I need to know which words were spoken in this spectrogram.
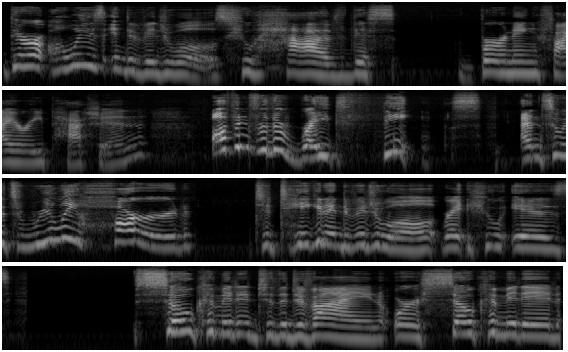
there are always individuals who have this burning fiery passion often for the right things and so it's really hard to take an individual right who is so committed to the divine or so committed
